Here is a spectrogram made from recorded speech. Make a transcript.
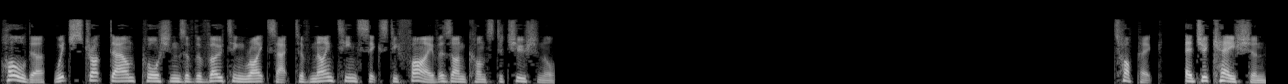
Holder, which struck down portions of the Voting Rights Act of 1965 as unconstitutional. Education.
